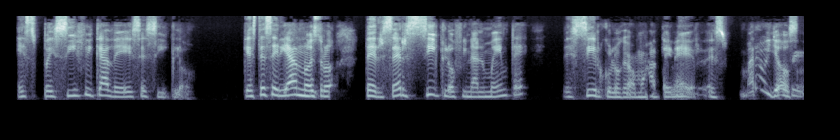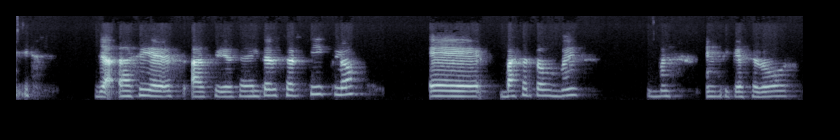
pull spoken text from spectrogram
específica de ese ciclo. Que este sería nuestro tercer ciclo finalmente de círculo que vamos a tener. Es maravilloso. Ya, así es, así es. Es el tercer ciclo. Eh, va a ser todo un mes, un mes enriquecedor.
